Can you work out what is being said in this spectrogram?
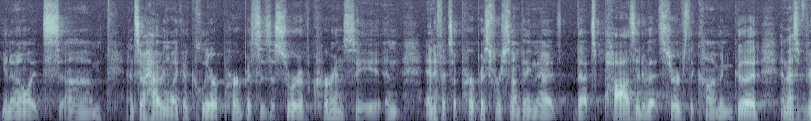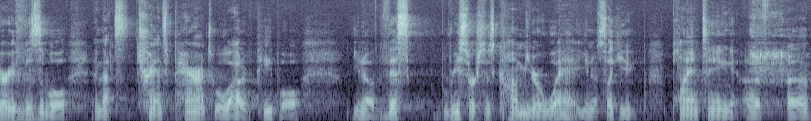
You know, it's, um, and so having like a clear purpose is a sort of currency. And, and if it's a purpose for something that, that's positive, that serves the common good, and that's very visible and that's transparent to a lot of people, you know, this resources come your way. You know, it's like you planting a, a,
